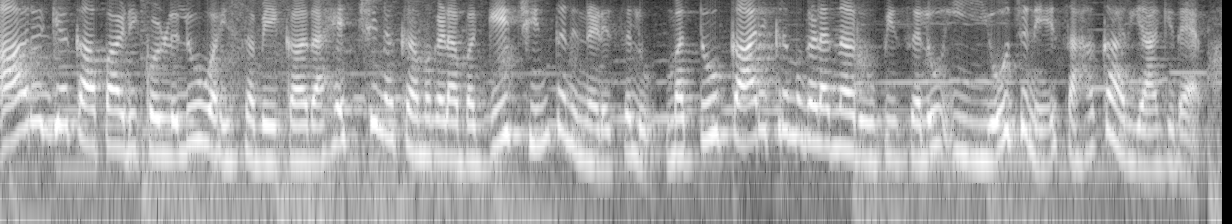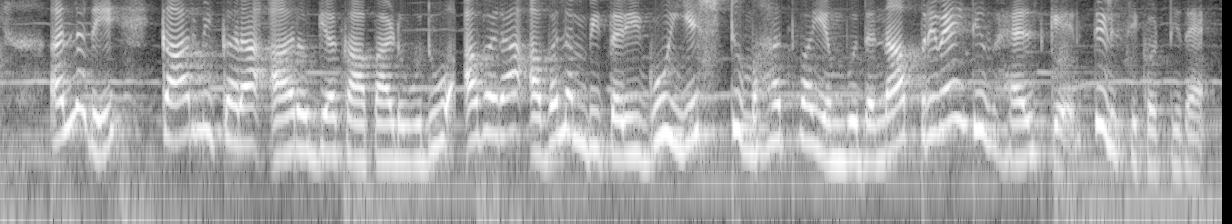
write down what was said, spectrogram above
ಆರೋಗ್ಯ ಕಾಪಾಡಿಕೊಳ್ಳಲು ವಹಿಸಬೇಕಾದ ಹೆಚ್ಚಿನ ಕ್ರಮಗಳ ಬಗ್ಗೆ ಚಿಂತನೆ ನಡೆಸಲು ಮತ್ತು ಕಾರ್ಯಕ್ರಮಗಳನ್ನು ರೂಪಿಸಲು ಈ ಯೋಜನೆ ಸಹಕಾರಿಯಾಗಿದೆ. ಅಲ್ಲದೆ ಕಾರ್ಮಿಕರ ಆರೋಗ್ಯ ಕಾಪಾಡುವುದು ಅವರ ಅವಲಂಬಿತರಿಗೂ ಎಷ್ಟು ಮಹತ್ವ ಎಂಬುದನ್ನು ಪ್ರಿವೆಂಟಿವ್ ಹೆಲ್ತ್ ಕೇರ್ ತಿಳಿಸಿಕೊಟ್ಟಿದೆ.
